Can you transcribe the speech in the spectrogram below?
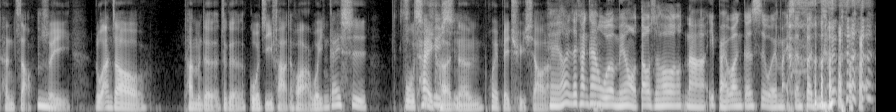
很早。所以如果按照他们的这个国籍法的话，我应该是。不太可能会被取消了。然后你再看看我有没有到时候拿一百万跟四维买身份的。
